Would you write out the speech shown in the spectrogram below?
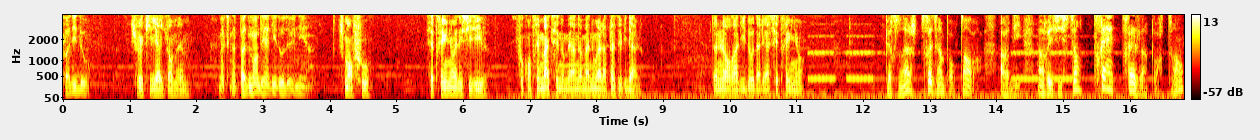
pas Dido. Je veux qu'il y aille quand même. Max n'a pas demandé à Dido de venir. Je m'en fous. Cette réunion est décisive. Il faut contrer Max et nommer un homme à nous à la place de Vidal. Donne l'ordre à Dido d'aller à cette réunion. Personnage très important, Hardy. Un résistant très très important.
